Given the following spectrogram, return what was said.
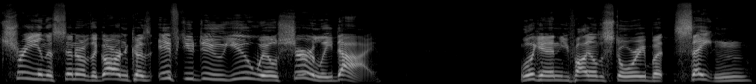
tree in the center of the garden, because if you do, you will surely die. Well, again, you probably know the story, but Satan,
